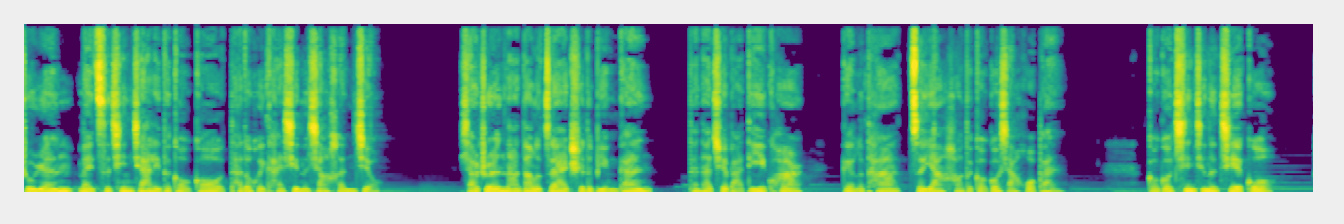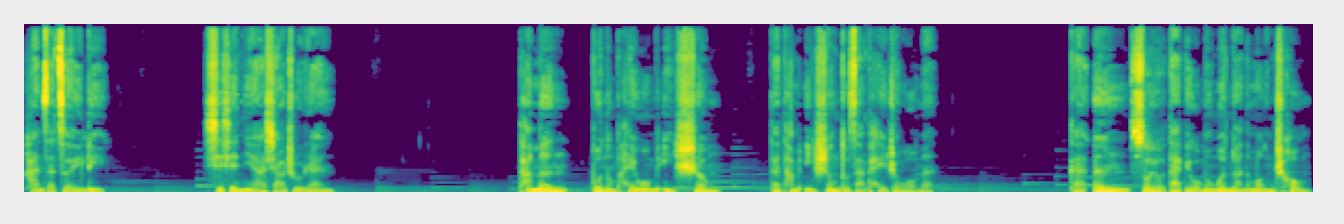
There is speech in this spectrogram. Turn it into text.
主人每次亲家里的狗狗，他都会开心的笑很久。小主人拿到了最爱吃的饼干，但他却把第一块儿给了他最要好的狗狗小伙伴。狗狗轻轻的接过，含在嘴里：“谢谢你啊，小主人。”他们不能陪我们一生，但他们一生都在陪着我们。感恩所有带给我们温暖的萌宠，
